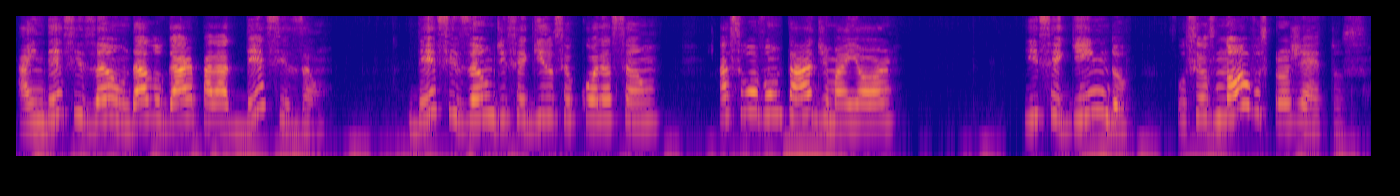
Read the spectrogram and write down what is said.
a indecisão dá lugar para a decisão. Decisão de seguir o seu coração, a sua vontade maior e seguindo os seus novos projetos.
